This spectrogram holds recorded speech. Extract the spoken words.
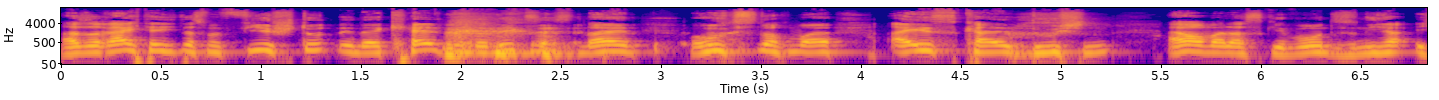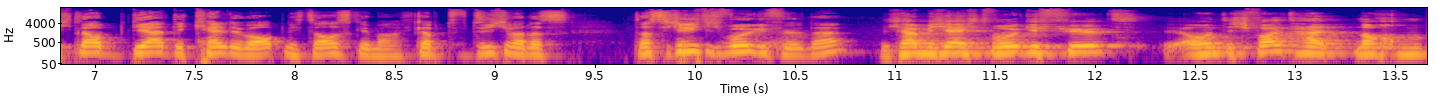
Also reicht ja nicht, dass man vier Stunden in der Kälte unterwegs ist. Nein, man muss nochmal eiskalt duschen. Einfach weil das gewohnt ist. Und ich, ich glaube, dir hat die Kälte überhaupt nichts ausgemacht. Ich glaube, für dich war das Du hast dich richtig wohl gefühlt, ne? Ich habe mich echt wohl gefühlt und ich wollte halt noch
